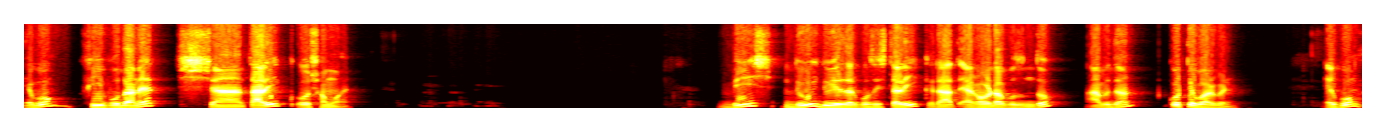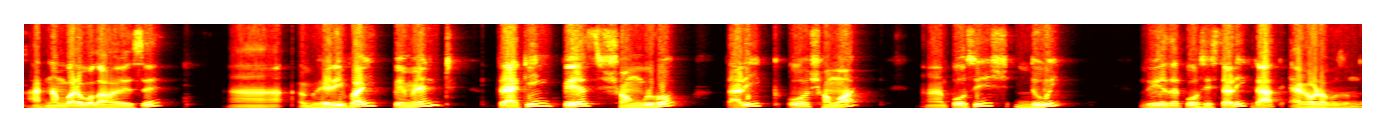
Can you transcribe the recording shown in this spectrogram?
এবং ফি প্রদানের তারিখ ও সময়। বিশ দুই দুই হাজার পঁচিশ তারিখ রাত এগারোটা পর্যন্ত আবেদন করতে পারবেন। এবং আট নম্বরে বলা হয়েছে ভেরিফাই পেমেন্ট ট্র্যাকিং পেজ সংগ্রহ তারিখ ও সময় পঁচিশ দুই দুই হাজার পঁচিশ তারিখ রাত এগারোটা পর্যন্ত।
